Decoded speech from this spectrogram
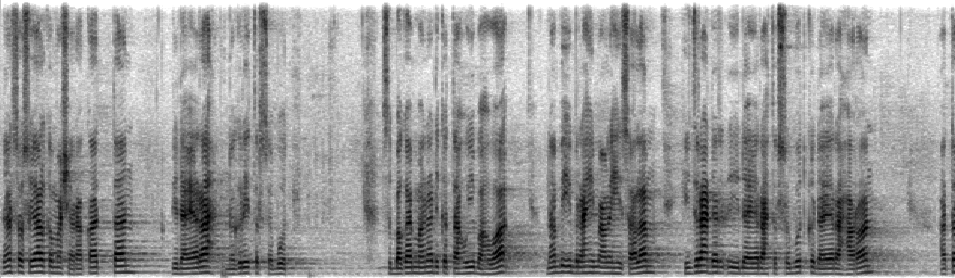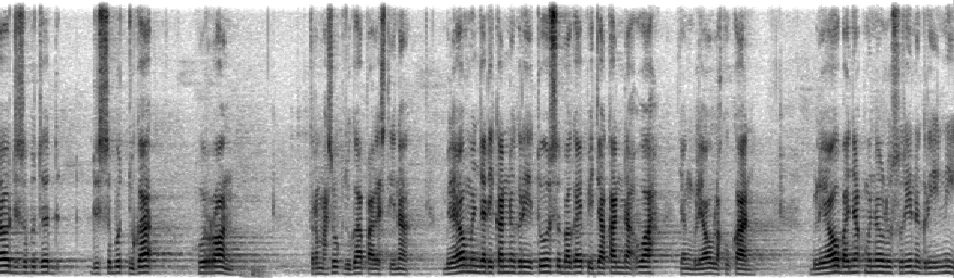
dan sosial kemasyarakatan di daerah negeri tersebut. Sebagaimana diketahui bahwa Nabi Ibrahim alaihissalam hijrah dari daerah tersebut ke daerah Haran atau disebut disebut juga Huron termasuk juga Palestina. Beliau menjadikan negeri itu sebagai pijakan dakwah yang beliau lakukan. Beliau banyak menelusuri negeri ini.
